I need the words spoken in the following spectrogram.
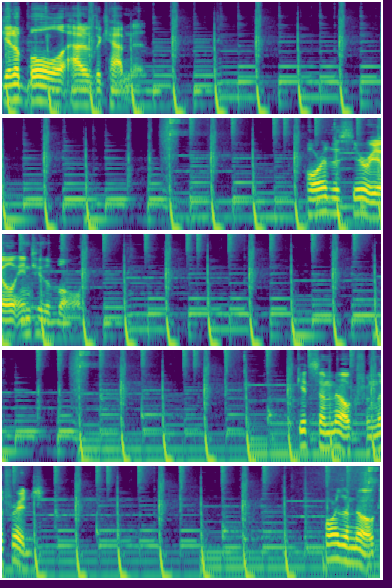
Get a bowl out of the cabinet. Pour the cereal into the bowl. Get some milk from the fridge. Pour the milk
